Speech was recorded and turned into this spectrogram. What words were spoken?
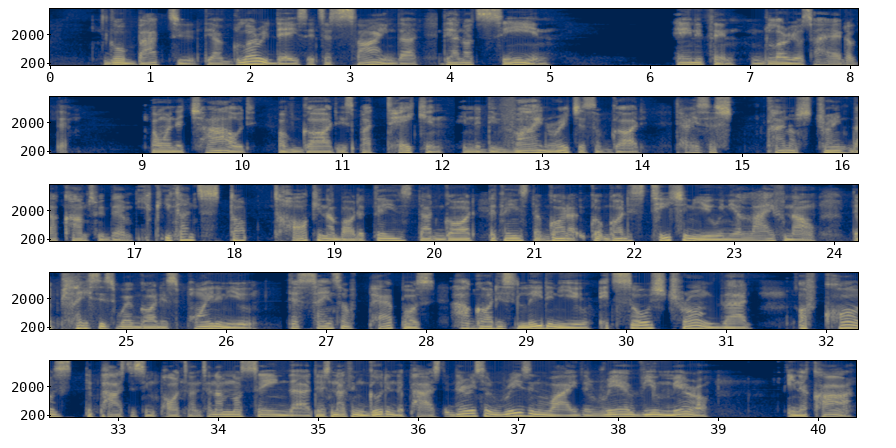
go back to their glory days, it's a sign that they are not seeing anything glorious ahead of them. But when the child of God is partaking in the divine riches of God, there is a kind of strength that comes with them. You, you can't stop talking about the things that God, the things that God, God is teaching you in your life now, the places where God is pointing you the sense of purpose, how God is leading you, it's so strong that of course, the past is important. And I'm not saying that there's nothing good in the past. There is a reason why the rear view mirror in a car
